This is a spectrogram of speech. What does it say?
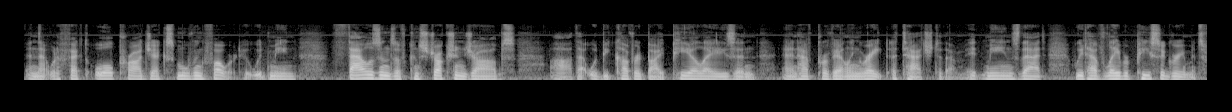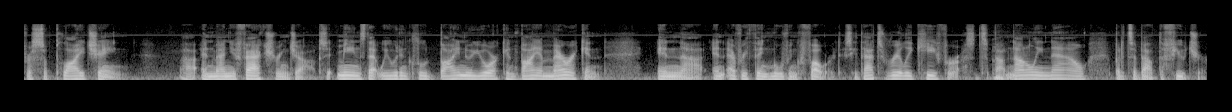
and that would affect all projects moving forward. It would mean thousands of construction jobs uh, that would be covered by PLAs and, and have prevailing rate attached to them. It means that we'd have labor peace agreements for supply chain uh, and manufacturing jobs. It means that we would include Buy New York and Buy American in, uh, in everything moving forward. See, that's really key for us. It's about not only now, but it's about the future.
